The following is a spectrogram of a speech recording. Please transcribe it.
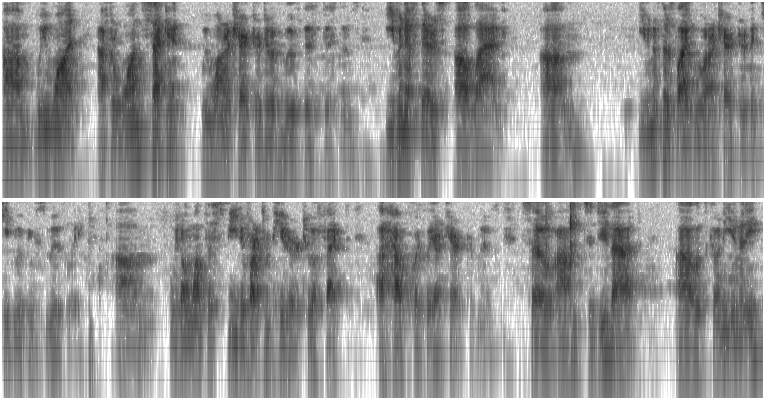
um, we want, after one second, we want our character to have moved this distance, even if there's a lag. Um, even if there's lag, we want our character to keep moving smoothly. Um, we don't want the speed of our computer to affect uh, how quickly our character moves. So um, to do that, uh, let's go into Unity,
